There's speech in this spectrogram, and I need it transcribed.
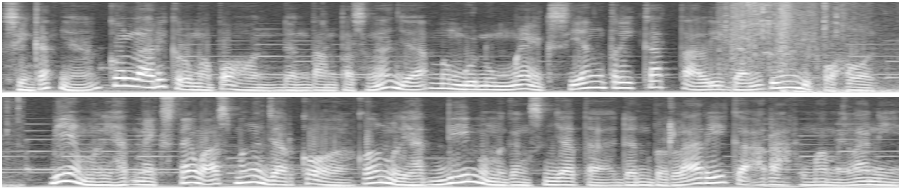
Singkatnya, Cole lari ke rumah pohon dan tanpa sengaja membunuh Max yang terikat tali gantung di pohon. B yang melihat Max tewas mengejar Cole. Cole melihat B memegang senjata dan berlari ke arah rumah Melanie.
